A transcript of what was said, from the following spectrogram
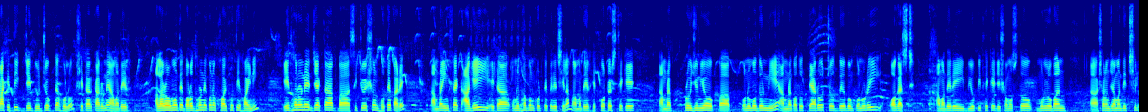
প্রাকৃতিক যে দুর্যোগটা হলো সেটার কারণে আমাদের আল্লাহ রহমতে বড় ধরনের কোনো ক্ষয়ক্ষতি হয়নি। এই ধরনের যে একটা সিচুয়েশন হতে পারে, আমরা ইনফ্যাক্ট আগেই এটা অনুধাবন করতে পেরেছিলাম। আমাদের হেডকোয়ার্টার্স থেকে আমরা প্রয়োজনীয় অনুমোদন নিয়ে আমরা গত তেরো, চোদ্দ এবং পনেরোই অগাস্ট আমাদের এই বিওপি থেকে যে সমস্ত মূল্যবান সরঞ্জামাদি ছিল,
